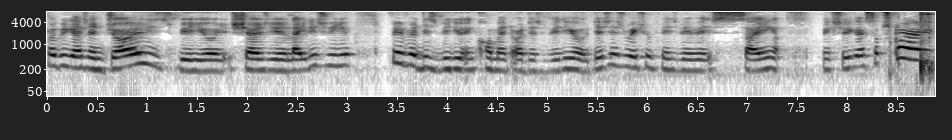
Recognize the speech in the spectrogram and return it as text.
Hope you guys enjoy this video. Share if you like this video, favorite this video and comment on this video. This is Rachel Plays Baby signing up. Make sure you guys subscribe.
